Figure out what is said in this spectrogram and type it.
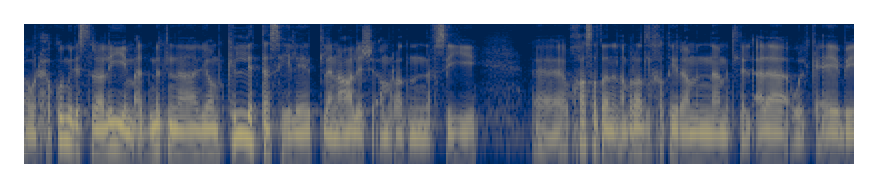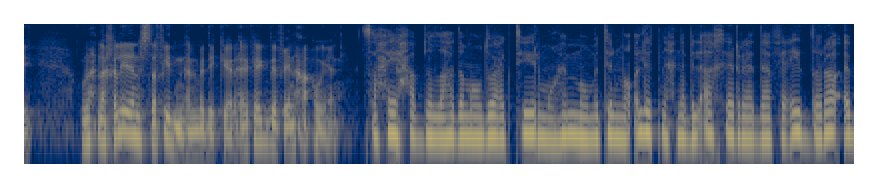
والحكومة الإسرائيلية مقدمت لنا اليوم كل التسهيلات لنعالج الأمراض النفسية آه، وخاصة الأمراض الخطيرة منها مثل القلق والكآبة. ونحن خلينا نستفيد من هالميديكير هيك هيك دافعين حقه يعني. صحيح عبد الله هذا موضوع كتير مهم ومثل ما قلت نحن بالآخر دافعي الضرائب.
